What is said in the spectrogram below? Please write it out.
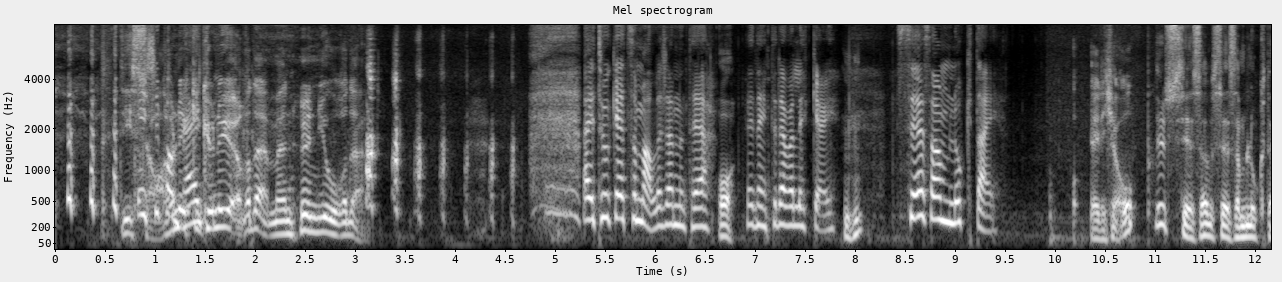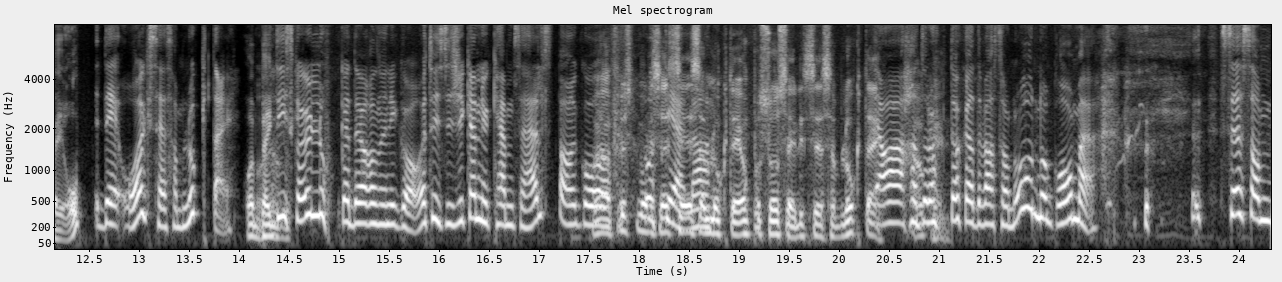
De sa hun ikke kunne gjøre det, men hun gjorde det. jeg tok et som alle kjenner til. Jeg tenkte det var litt gøy. Mm -hmm. Sesam, lukk deg. Er det ikke opp? Du, Sesam, sesam, lukk deg opp. Det er òg Sesam, lukk deg. De skal jo lukke døra når de går ut. Hvis ikke kan jo hvem som helst bare gå ja, Først må de si Sesam, lukk deg opp, og så sier de Sesam, lukk deg. Ja, hadde okay. dere, hadde vært sånn Å, nå går vi. Sesam,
